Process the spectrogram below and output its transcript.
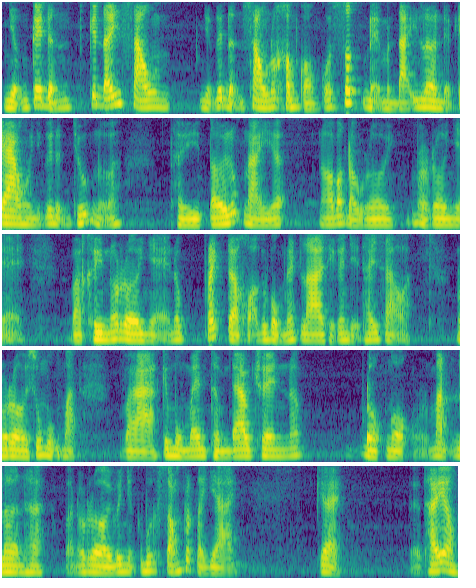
Những cái đỉnh, cái đáy sau, những cái đỉnh sau nó không còn có sức để mình đẩy lên để cao hơn những cái đỉnh trước nữa. Thì tới lúc này á, nó bắt đầu rơi nó rơi nhẹ. Và khi nó rơi nhẹ, nó break ra khỏi cái vùng neckline thì các anh chị thấy sao à nó rơi xuống một mặt và cái momentum downtrend nó đột ngột, mạnh lên ha và nó rơi với những cái bước sóng rất là dài. Ok để thấy không?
